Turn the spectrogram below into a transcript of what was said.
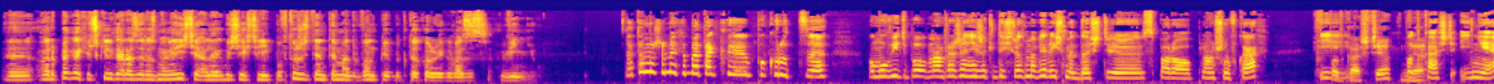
Yy, O RPGach już kilka razy rozmawialiście, ale jakbyście chcieli powtórzyć ten temat, wątpię, by ktokolwiek was winił. No to możemy chyba tak y, pokrótce omówić, bo mam wrażenie, że kiedyś rozmawialiśmy dość y, sporo o planszówkach. W podcaście? W podcaście. I nie?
